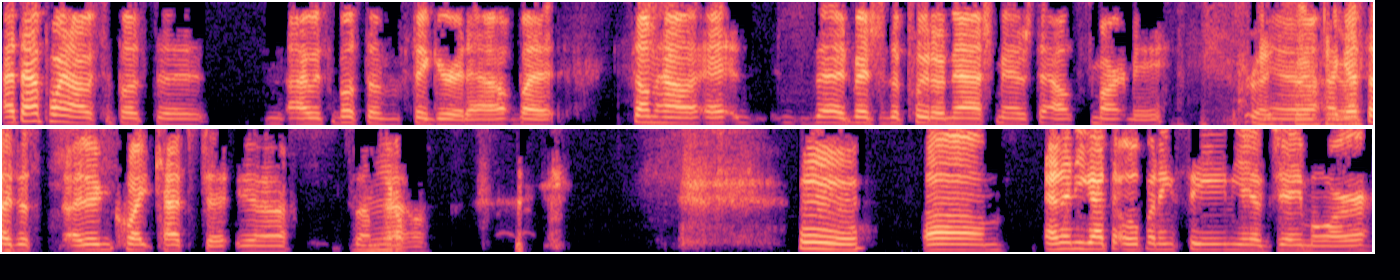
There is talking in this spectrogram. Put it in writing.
at that point I was supposed to, I was supposed to figure it out, but somehow it, the Adventures of Pluto Nash managed to outsmart me. Right. You know, I guess I just I didn't quite catch it. You know, somehow. Uh, um, and then you got the opening scene. You have Jay Mohr,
